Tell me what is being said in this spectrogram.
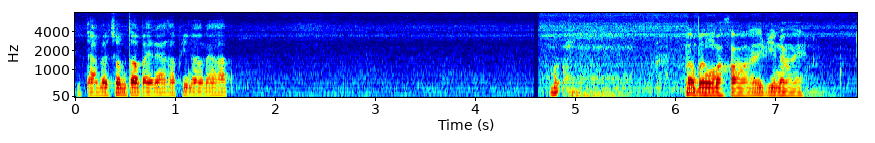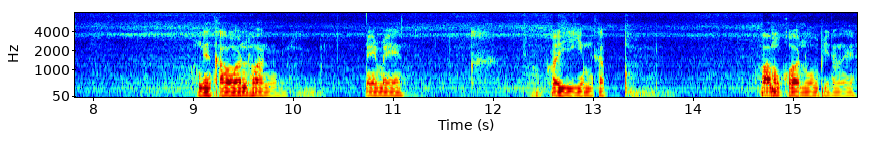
ติดตามรับชมต่อไปนะครับพี่น้องนะครับมาเบิ่งมาขอให้พี่น้องเอ้ยเดี๋ยวเขาหอนๆไม่ไม่ก็ยินครับความขอหนูพี่น้องเอ้ย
